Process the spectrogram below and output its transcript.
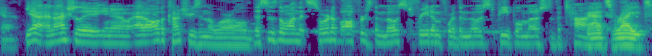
yeah. Yeah, and actually, you know, at all the countries in the world, this is the one that sort of offers the most freedom for the most people most of the time. That's right.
